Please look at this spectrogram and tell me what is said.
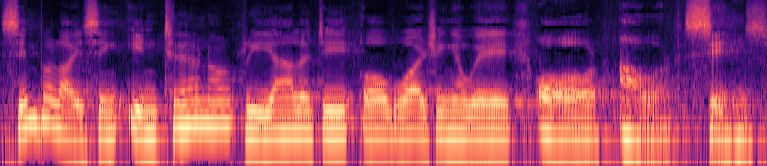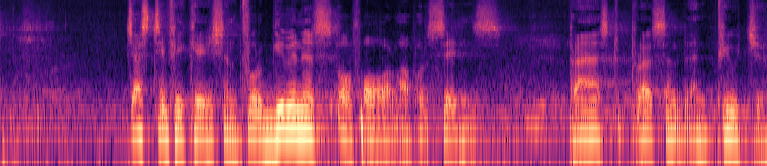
symbolizing internal reality of washing away all our sins, justification, forgiveness of all our sins, past, present, and future.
